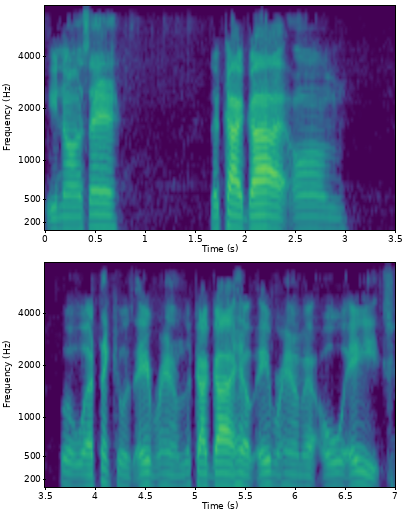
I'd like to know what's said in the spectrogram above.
You know what I'm saying? Look how God um well, well I think it was Abraham. Look how God helped Abraham at old age.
